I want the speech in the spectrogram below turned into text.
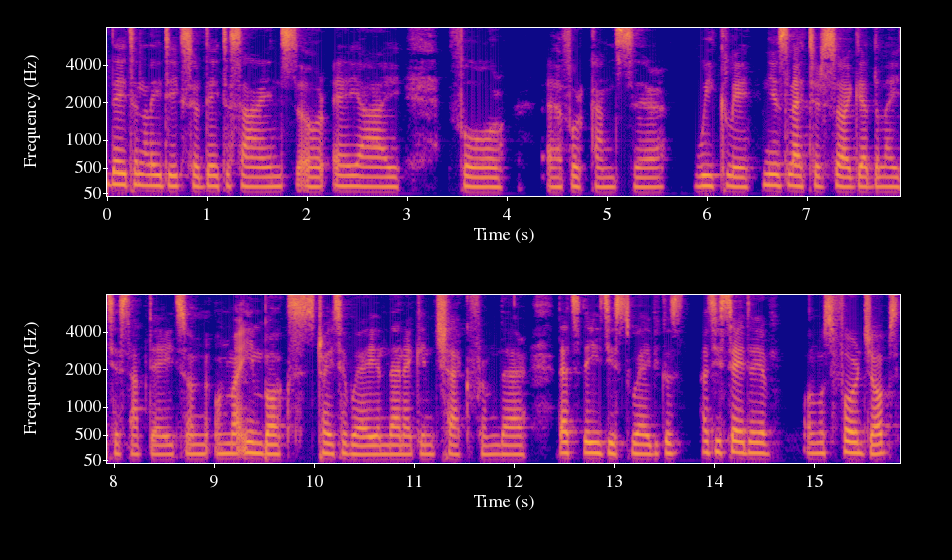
data analytics or data science or AI for uh, for cancer weekly newsletter so I get the latest updates on, on my inbox straight away and then I can check from there. That's the easiest way because as you say, they have almost four jobs.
